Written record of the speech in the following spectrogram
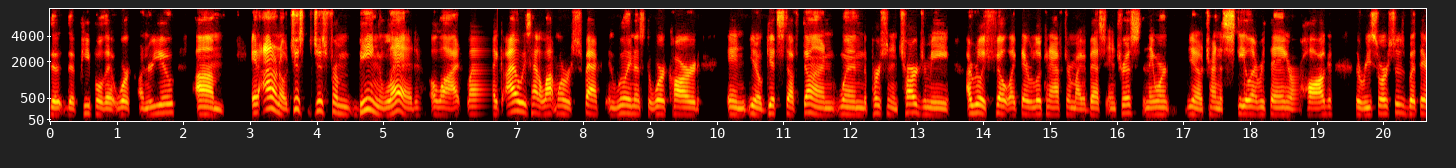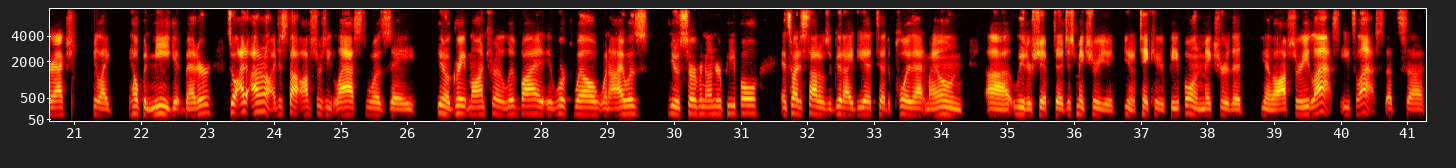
the the people that work under you. Um and i don't know just just from being led a lot like, like i always had a lot more respect and willingness to work hard and you know get stuff done when the person in charge of me i really felt like they were looking after my best interest and they weren't you know trying to steal everything or hog the resources but they're actually like helping me get better so I, I don't know i just thought officers eat last was a you know great mantra to live by. It worked well when i was you know serving under people. And so i just thought it was a good idea to deploy that in my own uh, leadership to just make sure you you know take care of your people and make sure that you know the officer eat last eats last. That's uh,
